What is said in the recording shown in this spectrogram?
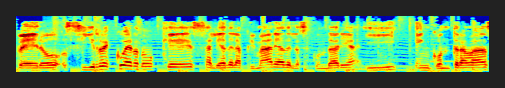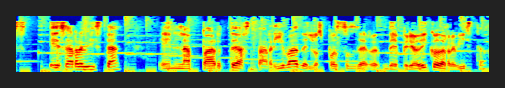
Pero sí recuerdo que salía de la primaria, de la secundaria y encontrabas esa revista en la parte hasta arriba de los puestos de, de periódico de revistas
